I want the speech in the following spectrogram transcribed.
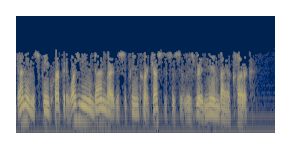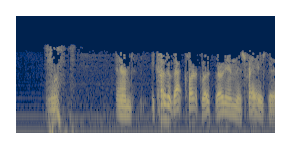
done in the Supreme Court, but it wasn't even done by the Supreme Court justices. It was written in by a clerk. You know? and because of that clerk wrote, wrote in this phrase that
